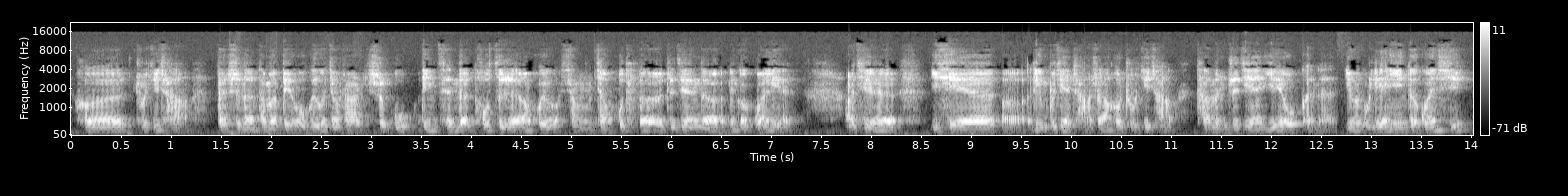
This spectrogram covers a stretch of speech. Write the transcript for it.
和主机厂，但是呢，他们背后会有交叉持股，顶层的投资人会有相相互的之间的那个关联，而且一些呃零部件厂商和主机厂，他们之间也有可能有联姻的关系。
